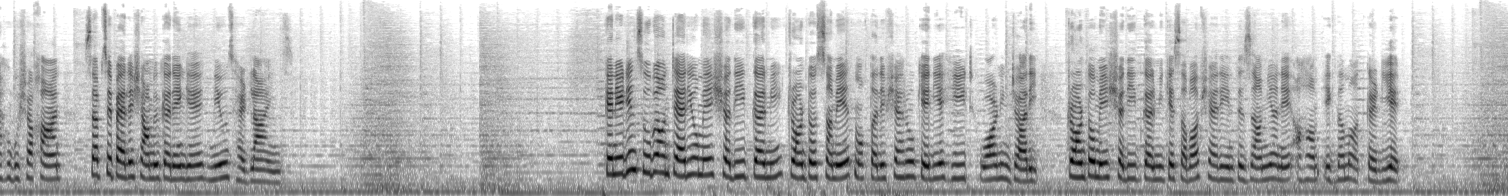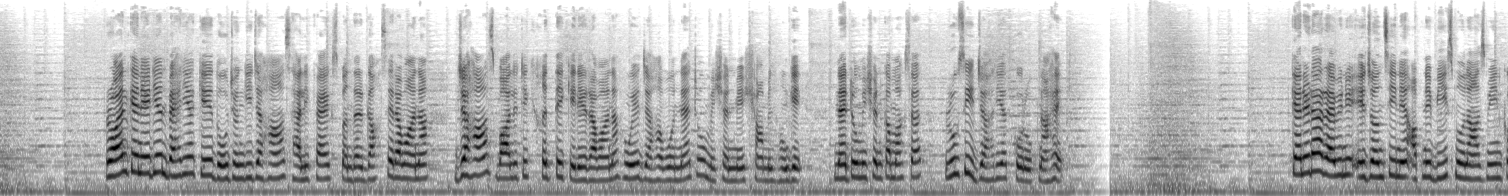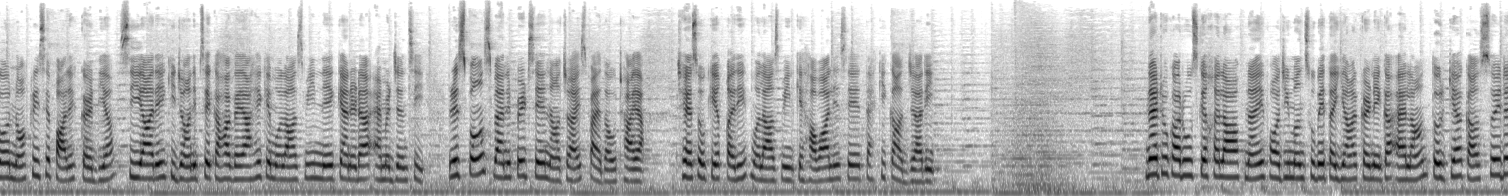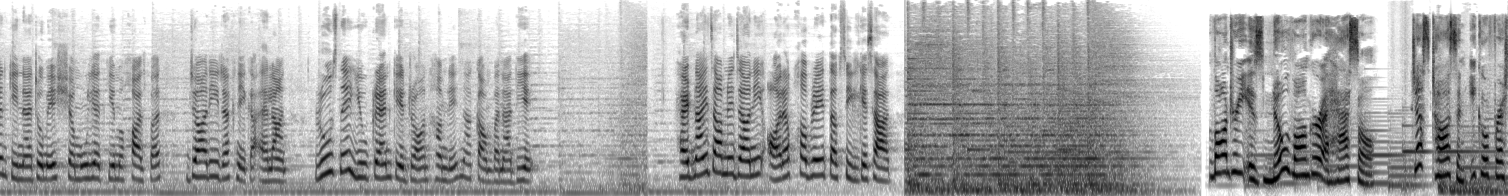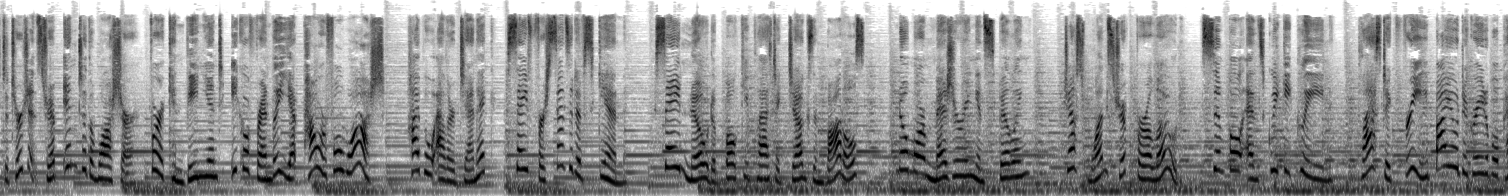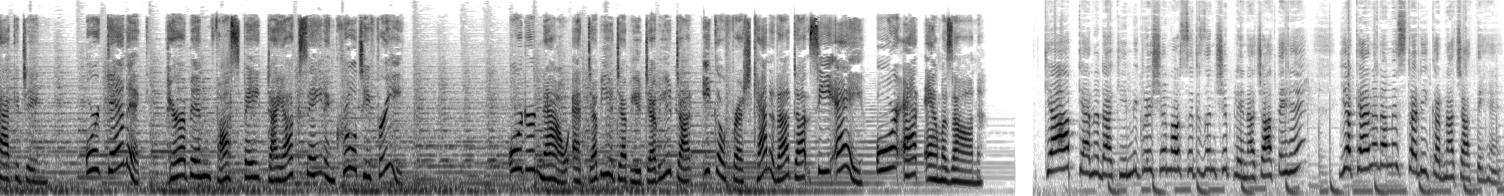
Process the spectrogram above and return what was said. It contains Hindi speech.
मैं हूँ बुशा खान। सबसे पहले शामिल करेंगे न्यूज़ हेडलाइंस। कैनेडियन सूबे ओंटेरियो में शदीद गर्मी, टोरंटो समेत मुख्तलिफ़ शहरों के लिए हीट वार्निंग जारी। टोरंटो में शदीद गर्मी के सबब शहरी इंतजामिया ने अहम इकदाम कर लिए। रॉयल कैनेडियन बहरिया के दो जंगी जहाज़ हेलीफैक्स बंदरगाह से रवाना। जहाज़ बालिटिक खत्े के लिए रवाना हुए, जहाँ वो नेटो मिशन में शामिल होंगे। नेटो मिशन का मकसद रूसी जहरीत को रोकना है। कनाडा रेवेन्यू एजेंसी ने अपने 20 मुलाजमीन को नौकरी से फारिग कर दिया। सीआरए की जानब से कहा गया है कि मुलाजमीन ने कनाडा एमरजेंसी रिस्पांस बेनिफिट से नाजायज़ फ़ायदा उठाया। 600 के करीब मुलाजमीन के हवाले से तहकीकात जारी। नेटो का रूस के खिलाफ नए फौजी मंसूबे तैयार करने का ऐलान तुर्किया का स्वीडन की नेटो में शमूलियत की मुखालफत जारी रखने का ऐलान रूस ने यूक्रेन के ड्रोन हमले नाकाम बना दिए हेडलाइंस आपने जानी और अब खबरें तफसील के साथ Laundry is no longer a hassle. Just toss an EcoFresh detergent strip into the washer for a convenient, eco-friendly yet powerful wash. Hypoallergenic, safe for sensitive skin. Say no to bulky plastic jugs and bottles. No more measuring and spilling. Just one strip for a load. Simple and squeaky clean. Plastic free, biodegradable packaging. Organic, paraben, phosphate, dioxane, and cruelty free. Order now at www.ecofreshcanada.ca or at Amazon. क्या आप कनाडा की इमिग्रेशन और सिटीजनशिप लेना चाहते हैं या कनाडा में स्टडी करना चाहते हैं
